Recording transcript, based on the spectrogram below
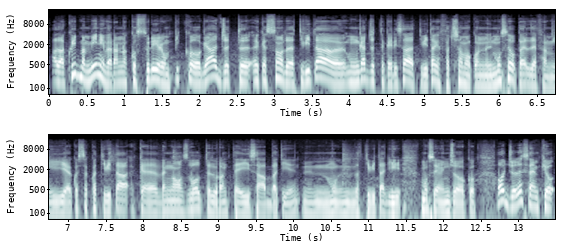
Allora, qui i bambini verranno a costruire un piccolo gadget eh, che sono delle attività, un gadget che risale alle attività che facciamo con il Museo per le Famiglie, queste qua attività che vengono svolte durante i sabati, mm, l'attività di museo in gioco. Oggi ad esempio,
